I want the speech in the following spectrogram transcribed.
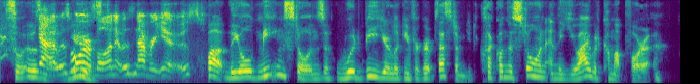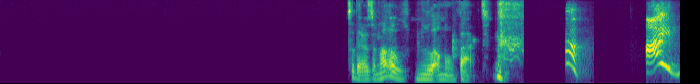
so it was yeah, it was used. horrible, and it was never used. But the old meeting stones would be you're looking for group system. You'd click on the stone and the UI would come up for it. So there's another little known fact. I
